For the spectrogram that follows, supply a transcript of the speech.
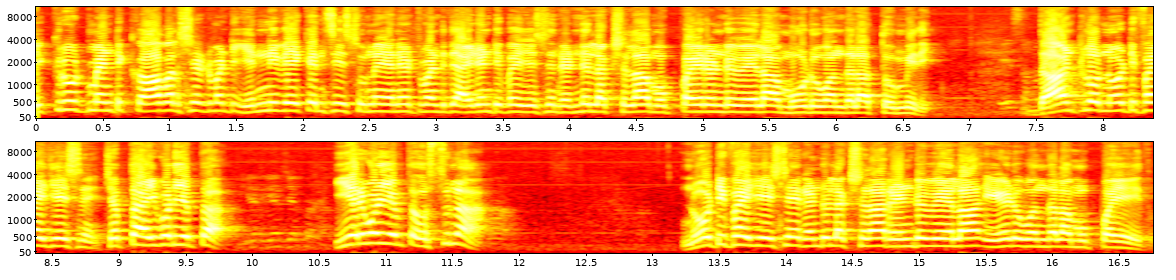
రిక్రూట్మెంట్కి కావాల్సినటువంటి ఎన్ని వేకెన్సీస్ ఉన్నాయి అనేటువంటిది ఐడెంటిఫై చేసిన రెండు లక్షల ముప్పై రెండు వేల మూడు వందల తొమ్మిది. దాంట్లో నోటిఫై చేసినాయి చెప్తా అవి కూడా చెప్తా. ఇయర్ కూడా చెప్తా వస్తున్నా. నోటిఫై చేసినాయి రెండు లక్షల రెండు వేల ఏడు వందల ముప్పై ఐదు.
